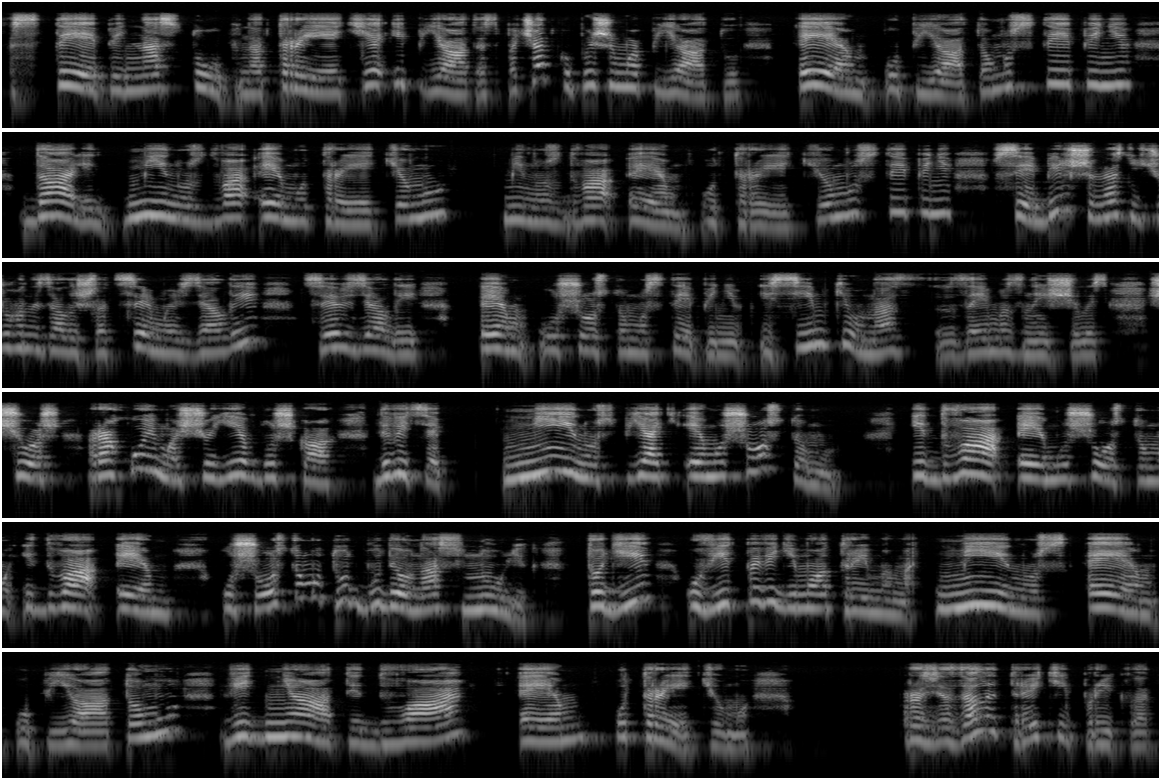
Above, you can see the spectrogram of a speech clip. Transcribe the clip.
степінь наступна третя і п'ята. Спочатку пишемо п'яту. m у п'ятому степені, далі мінус 2m у третьому, мінус 2m у третьому степені. Все, більше у нас нічого не залишило. Це ми взяли, це взяли. m у шостому степені і сімки у нас взаємознищились. Що ж, рахуємо, що є в дужках. Дивіться, мінус 5m у шостому і 2m у шостому і 2m у шостому, тут буде у нас нулік. Тоді у відповіді ми отримаємо мінус m у п'ятому відняти 2m у третьому. Розв'язали третій приклад.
